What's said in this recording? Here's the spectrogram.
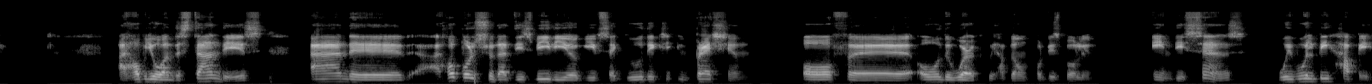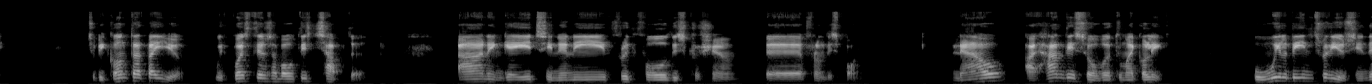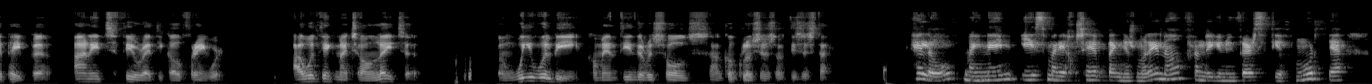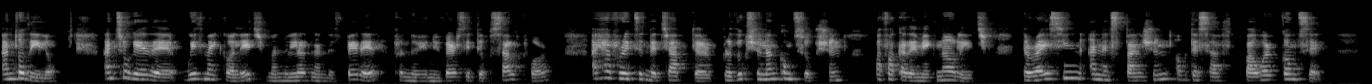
I hope you understand this, and uh, I hope also that this video gives a good impression of uh, all the work we have done for this volume. In this sense, we will be happy to be contacted by you with questions about this chapter and engage in any fruitful discussion uh, from this point. Now, I hand this over to my colleague, who will be introducing the paper and its theoretical framework. I will take my turn later when we will be commenting the results and conclusions of this study. Hello, my mm-hmm. name is Maria Jose Baños Moreno from the University of Murcia and Odilo, and together with my colleague Manuel Hernandez Perez from the University of Salford, I have written the chapter Production and Consumption of Academic Knowledge, the Rising and Expansion of the Soft Power Concept,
